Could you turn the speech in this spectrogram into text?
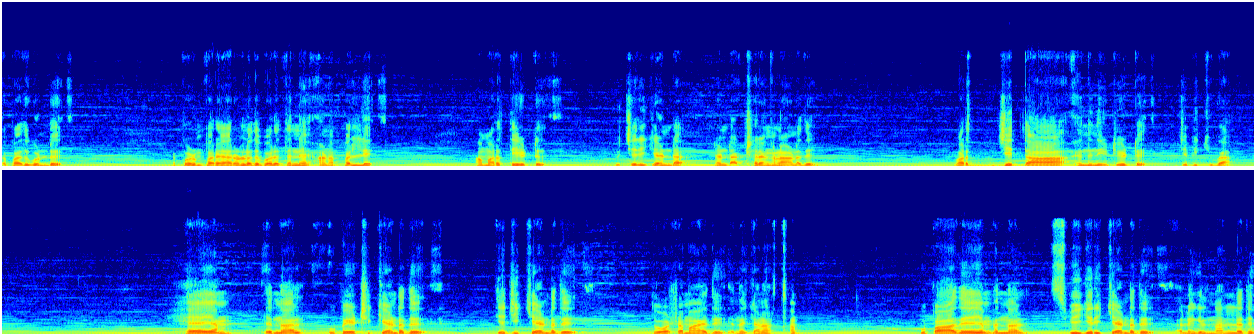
അപ്പം അതുകൊണ്ട് എപ്പോഴും പറയാറുള്ളത് പോലെ തന്നെ അണപ്പല്ല് അമർത്തിയിട്ട് ഉച്ചരിക്കേണ്ട രണ്ട് അക്ഷരങ്ങളാണത് വർജിത എന്ന് നീട്ടിയിട്ട് ജപിക്കുക. ഹേയം എന്നാൽ ഉപേക്ഷിക്കേണ്ടത് ത്യജിക്കേണ്ടത് ദോഷമായത് എന്നൊക്കെയാണ് അർത്ഥം. ഉപാധേയം എന്നാൽ സ്വീകരിക്കേണ്ടത് അല്ലെങ്കിൽ നല്ലത്.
